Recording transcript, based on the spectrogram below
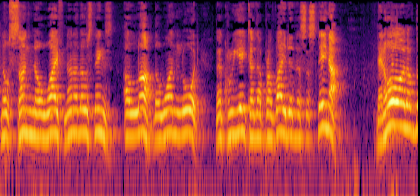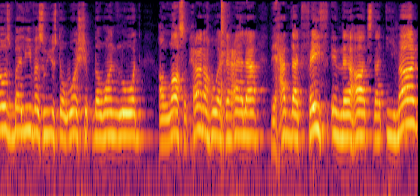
no son, no wife, none of those things. Allah, the one Lord, the creator, the provider, the sustainer. Then all of those believers who used to worship the one Lord, Allah subhanahu wa ta'ala, they had that faith in their hearts, that iman,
